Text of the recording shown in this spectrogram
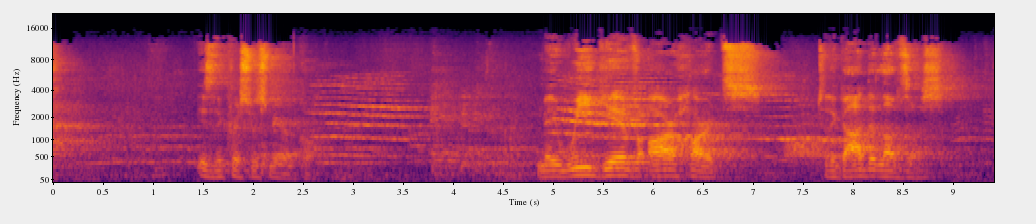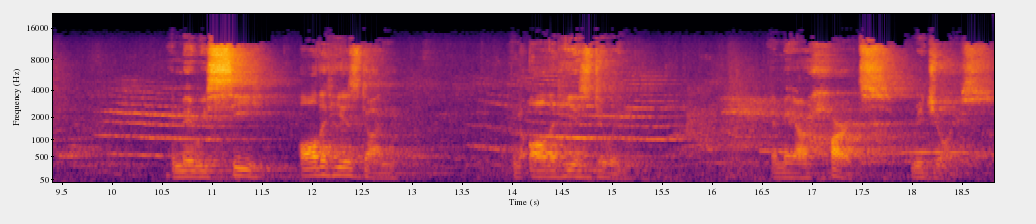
is the Christmas miracle. May we give our hearts to the God that loves us and may we see all that He has done and all that He is doing. And may our hearts rejoice.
